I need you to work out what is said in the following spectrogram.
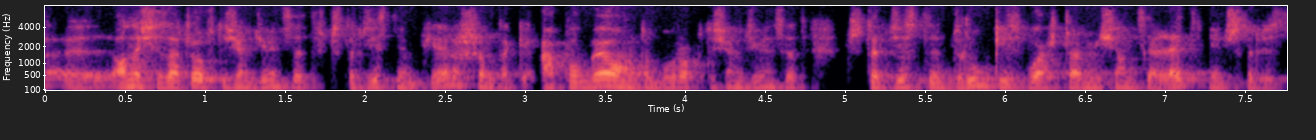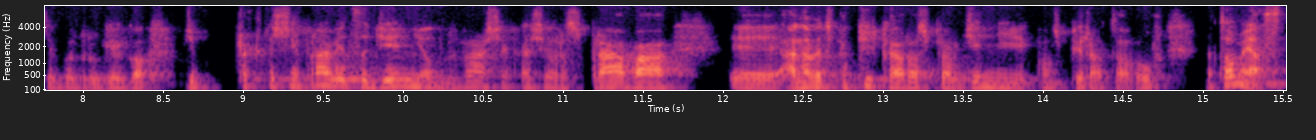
e, one się zaczęły w 1941, takie apogeum to był rok 1942, zwłaszcza miesiące letnie 1942, gdzie praktycznie prawie codziennie odbywała się jakaś rozprawa, a nawet po kilka rozpraw dziennie konspiratorów. Natomiast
